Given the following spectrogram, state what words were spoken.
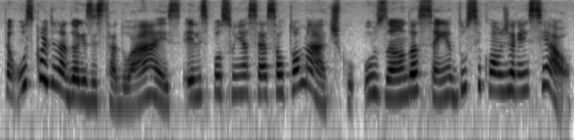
Então, os coordenadores estaduais, eles possuem acesso automático, usando a senha do ciclone gerencial.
